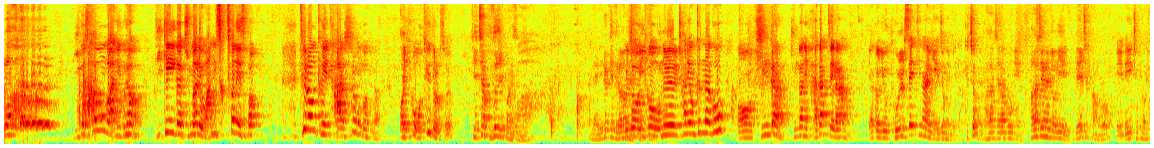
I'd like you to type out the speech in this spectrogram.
와 이거 사온 거 아니고요. DK가 주말에 왕숙천에서 트렁크에 다 실어온 겁니다. 와 이거 어떻게 들었어요? 제 차 부서질 뻔했습니다 네 이렇게 들어가면 그래서 이거 오늘 촬영 끝나고 어 중간 중간에 바닥재랑 약간 요 돌 세팅할 예정입니다. 그쵸? 네, 바닥재하고 예. 바닥재는 저기 네이처팜으로 예, 네이처판으로.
